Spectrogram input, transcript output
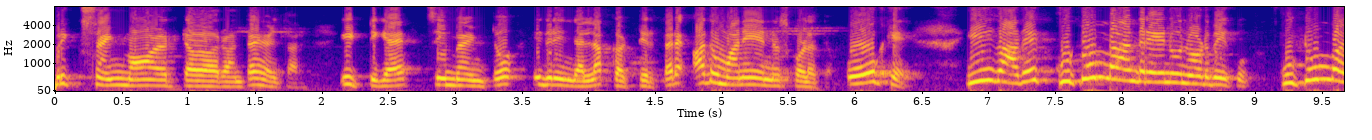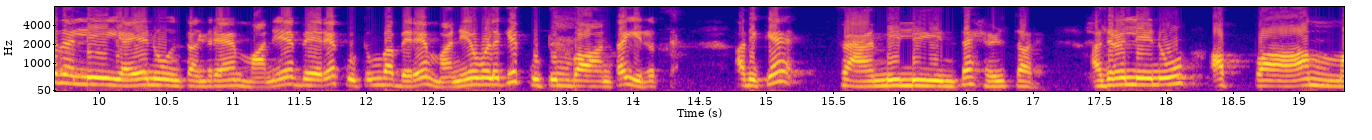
bricks and mortar ಅಂತ ಹೇಳ್ತಾರೆ. ಇಟ್ಟಿಗೆ ಸಿಮೆಂಟ್ ಇದರಿಂದೆಲ್ಲ ಕಟ್ಟಿರ್ತಾರೆ. ಅದು ಮನೆ ಅನ್ನಿಸ್ಕೊಳ್ಳುತ್ತೆ ಓಕೆ ಈಗ ಅದೇ ಕುಟುಂಬ ಅಂದ್ರೆ ಏನು ನೋಡ್ಬೇಕು? ಕುಟುಂಬದಲ್ಲಿ ಏನು ಅಂತಂದ್ರೆ ಮನೆ ಬೇರೆ, ಕುಟುಂಬ ಬೇರೆ ಮನೆಯೊಳಗೆ ಕುಟುಂಬ ಅಂತ ಇರುತ್ತೆ. ಅದಕ್ಕೆ ಫ್ಯಾಮಿಲಿ ಅಂತ ಹೇಳ್ತಾರೆ. ಅದರಲ್ಲೇನು ಅಪ್ಪ, ಅಮ್ಮ,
